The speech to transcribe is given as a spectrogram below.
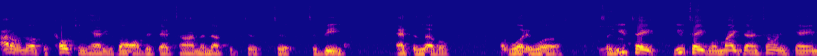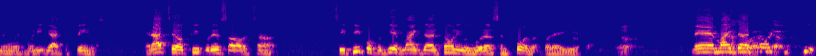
I don't know if the coaching had evolved at that time enough to to to, to be at the level of what it was. So you take you take when Mike D'Antoni came and when, when he got to Phoenix, and I tell people this all the time. See, people forget Mike D'Antoni was with us in Portland for that year. Yeah. Man, Mike D'Antoni, yep.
